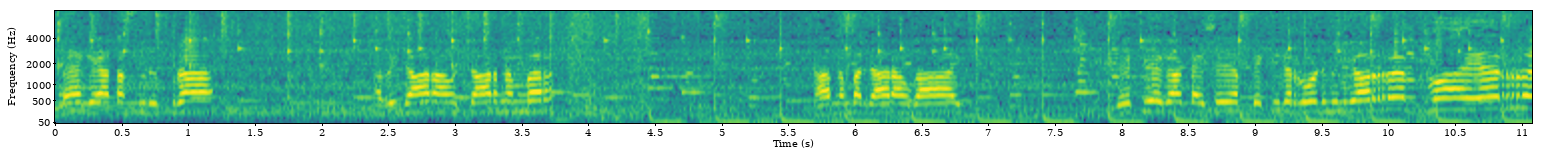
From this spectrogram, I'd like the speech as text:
मैं गया था सूर्यपुरा अभी जा रहा हूँ चार नंबर चार नंबर जा रहा हूँ गाइस देखिएगा कैसे अब देखिए इधर रोड मिल गया अरे भाई अरे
